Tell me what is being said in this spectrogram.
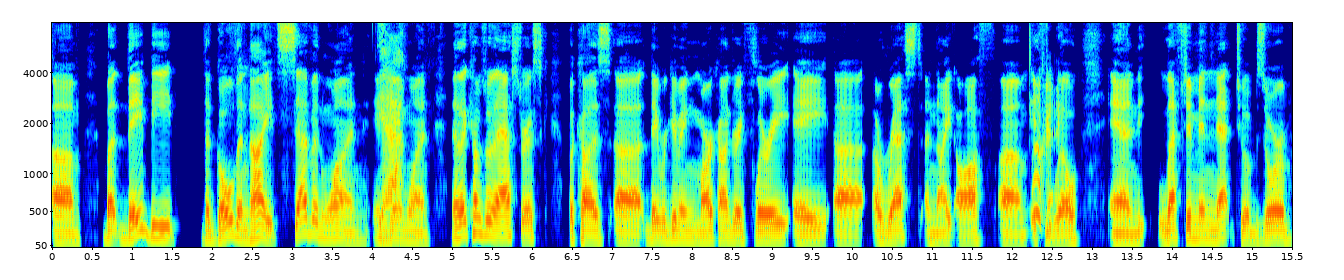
Um, but they beat the Golden Knights 7 1 in Yeah. game one. Now, that comes with an asterisk because uh, they were giving Marc Andre Fleury a, uh, a rest, a night off, um, if you will, and left him in net to absorb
